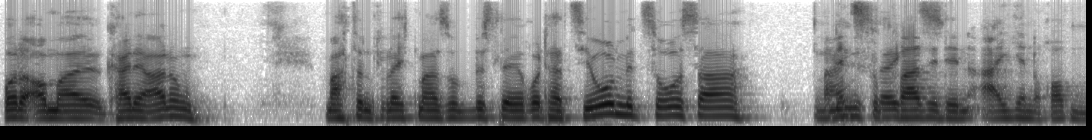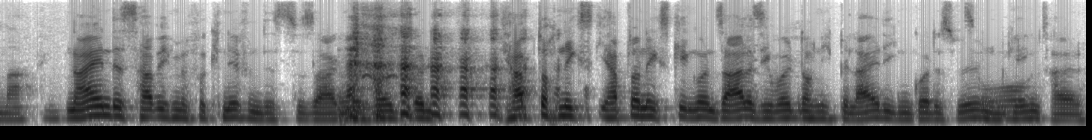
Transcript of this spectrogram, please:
Oder auch mal, keine Ahnung, macht dann vielleicht mal so ein bisschen Rotation mit Sosa, Meinst du quasi den eigenen Robben machen? Nein, das habe ich mir verkniffen, das zu sagen. Ich, ich habe doch nichts hab gegen Gonzales, ich wollte noch nicht beleidigen, Gottes Willen, so. im Gegenteil.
